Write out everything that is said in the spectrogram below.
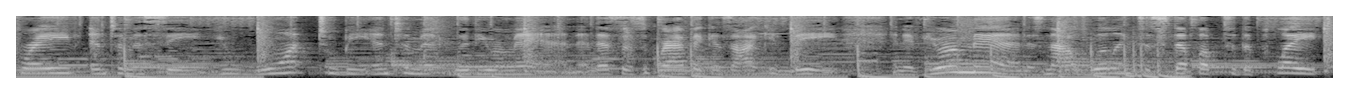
crave intimacy, you want to be intimate with your man, and that's as graphic as I can be. And if your man is not willing to step up to the plate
